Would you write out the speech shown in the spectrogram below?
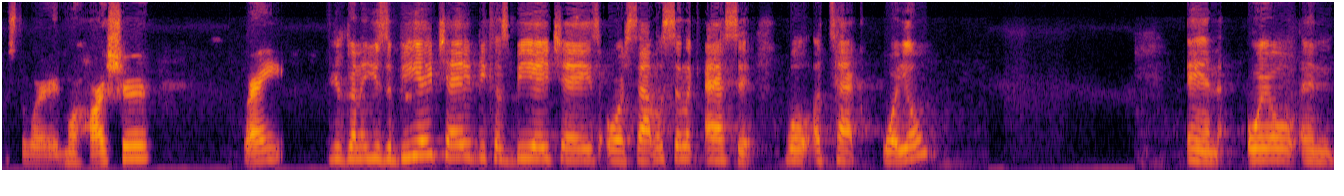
what's the word, more harsher, right? You're going to use a BHA because BHAs or salicylic acid will attack oil and oil and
